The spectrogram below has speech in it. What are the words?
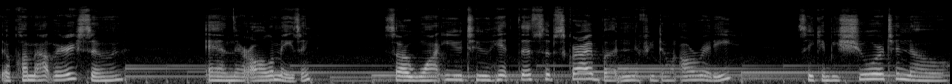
They'll come out very soon, and they're all amazing. So I want you to hit the subscribe button if you don't already, so you can be sure to know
